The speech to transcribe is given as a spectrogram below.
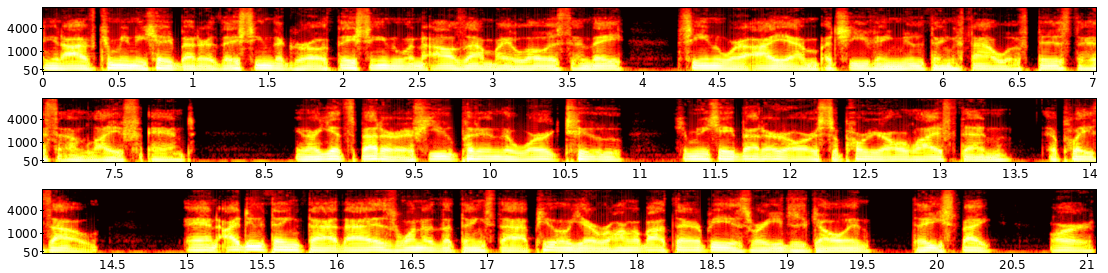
you know I've communicated better. They've seen the growth. They've seen when I was at my lowest, and they seen where I am achieving new things now with business and life, and you know it gets better if you put in the work to communicate better or support your own life. Then it plays out. And I do think that that is one of the things that people get wrong about therapy is where you just go and they expect, or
